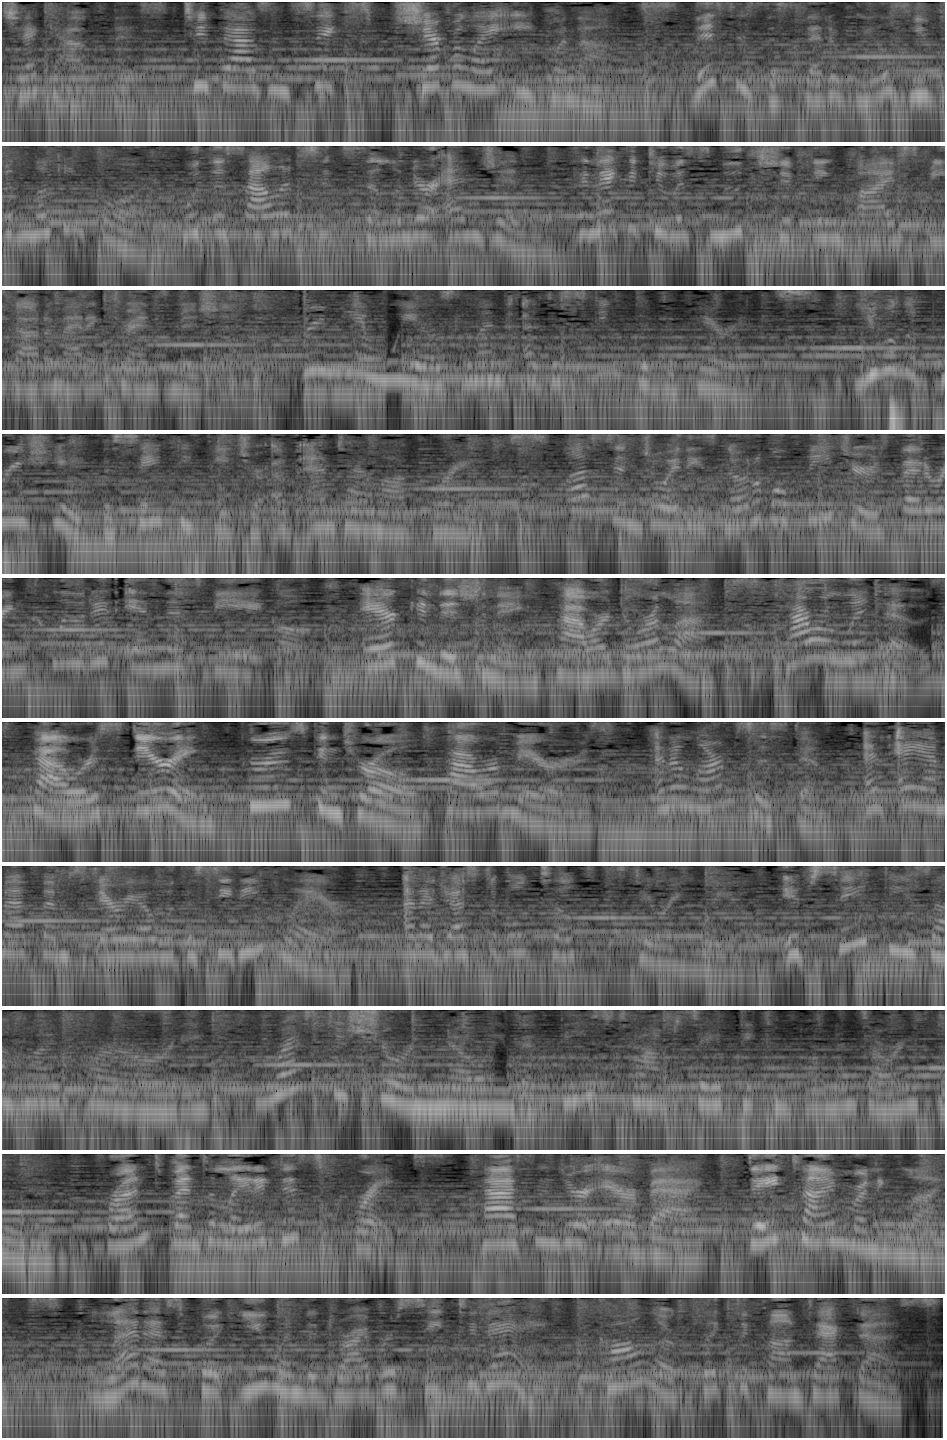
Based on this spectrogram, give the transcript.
2006 Chevrolet Equinox. This is the set of wheels you've been looking for with a solid six-cylinder engine connected to a smooth shifting five-speed automatic transmission. Premium wheels lend a distinctive appearance. You will appreciate the safety feature of anti-lock brakes. Plus, enjoy these notable features that are included in this vehicle. Air conditioning, power door locks, power windows, power steering, cruise control, power mirrors, an alarm system, an FM stereo with a CD player, an adjustable tilt steering wheel. If safety is a high priority, rest assured knowing that these top safety components are included. Front ventilated disc brakes, passenger airbag, daytime running lights. Let us put you in the driver's seat today. Call or click to contact us.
